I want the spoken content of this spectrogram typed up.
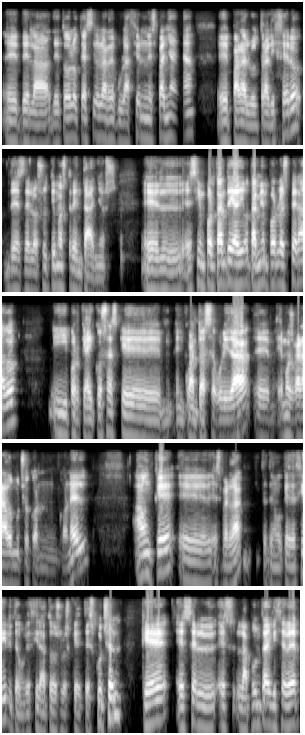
eh, de, la, de, todo lo que ha sido la regulación en España para el ultraligero desde los últimos 30 años. es importante, ya digo, también por lo esperado y porque hay cosas que, en cuanto a seguridad, hemos ganado mucho con, él aunque eh, es verdad, te tengo que decir y tengo que decir a todos los que te escuchen que es, es la punta del iceberg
